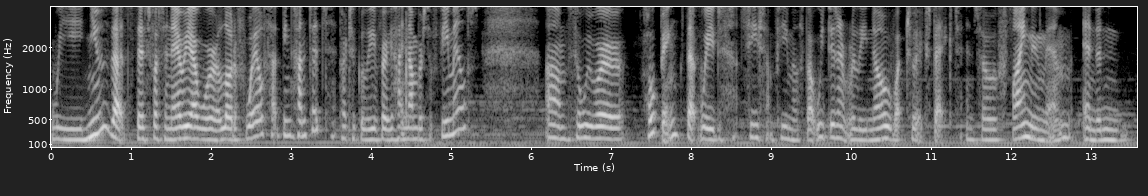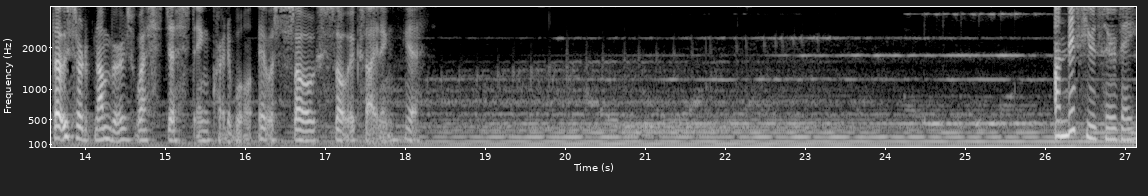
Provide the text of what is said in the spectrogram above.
we knew that this was an area where a lot of whales had been hunted, particularly very high numbers of females. Um, so we were hoping that we'd see some females, but we didn't really know what to expect. And so finding them and in those sort of numbers was just incredible. It was so, so exciting. Yeah. On this year's survey,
